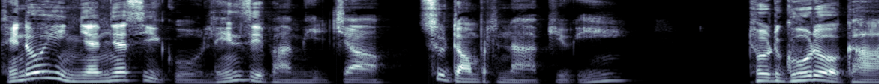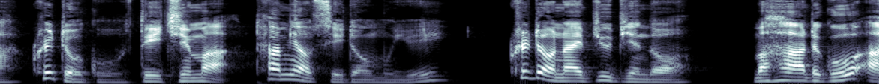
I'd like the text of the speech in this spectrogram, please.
သင်တို့၏ဉာဏ်မျက်စိကိုလင်းစေပါမည်အကြောင်း ဆုတောင်းပတနာပြု၏ထိုတကိုးတော်ကခရစ်တော်ကိုသေခြင်းမှထမြောက်စေတော်မူ၍ခရစ်တော်၌ပြုပြင်သော မဟာတကိုးအာ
